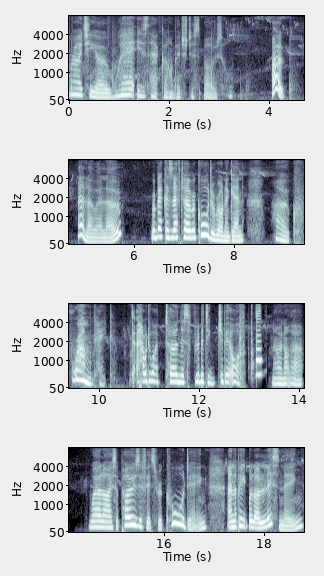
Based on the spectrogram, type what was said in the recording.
Rightio, where is that garbage disposal? Oh, hello, hello. Rebecca's left her recorder on again. Oh, crumb cake. How do I turn this flibbity gibbet off? No, not that. Well, I suppose if it's recording and the people are listening,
